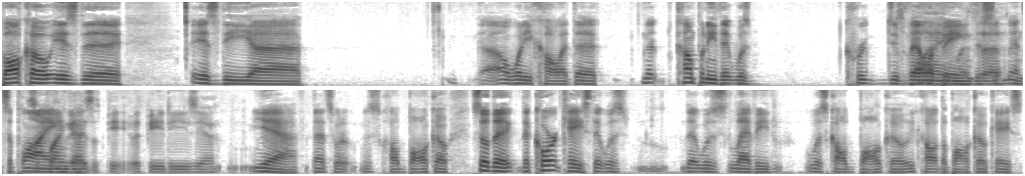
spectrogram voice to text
Balco is the is the uh, oh, what do you call it? The, the company that was cr- developing uh, and supplying, supplying the- guys with P, with PEDs, yeah. Yeah, that's what it was called, Balco. So the the court case that was that was levied was called Balco. We call it the Balco case,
